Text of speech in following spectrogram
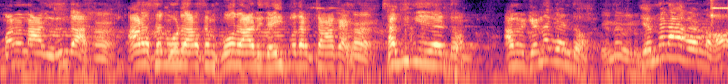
மனநாள் இருந்தால். அரசனோடு அரசன் போராடி ஜெயிப்பதற்காக. சகிதி வேண்டும். அதற்கு என்ன வேண்டும்? என்னடா வேணும்?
